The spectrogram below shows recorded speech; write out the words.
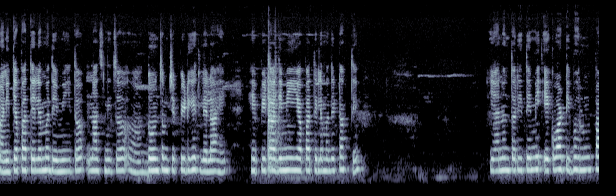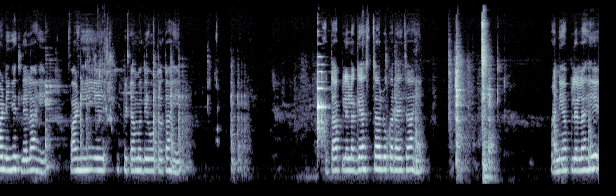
आणि त्या पातेल्यामध्ये मी इथं नाचणीचं दोन चमचे पीठ घेतलेलं आहे. हे पीठ आधी मी या पातेल्यामध्ये टाकते. यानंतर इथे मी एक वाटी भरून पाणी घेतलेलं आहे. पाणी हे पिठामध्ये ओतत आहे. आता आपल्याला गॅस चालू करायचा आहे. आणि आपल्याला हे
